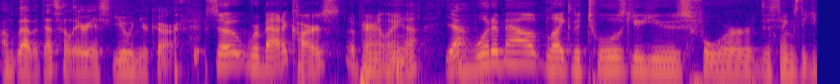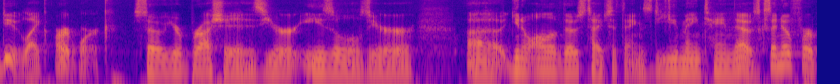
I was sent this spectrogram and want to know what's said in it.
I'm glad. But that's hilarious. You and your car. So we're bad at cars, apparently. yeah, yeah. What about like the tools you use for the things that you do, like artwork? So your brushes, your easels, your, uh, you know, all of those types of things. Do you maintain those? Because I know for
